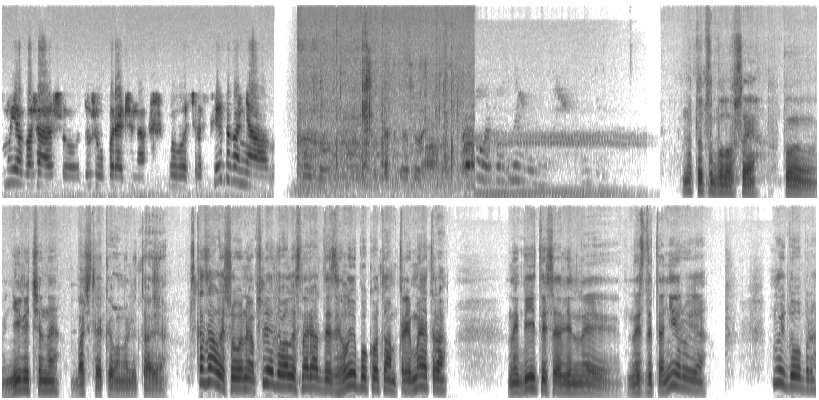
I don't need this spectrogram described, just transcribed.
Тому я вважаю, що дуже упереджено велось розслідування. Ну тут було все понівечене. Бачите, яке воно літає. Сказали, що вони обслідували снаряд десь глибоко, там 3 метри. Не бійтеся, він не, не здетонірує. Ну і добре.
